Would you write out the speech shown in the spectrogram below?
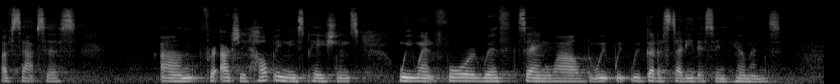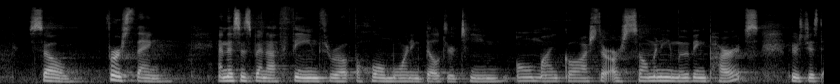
of sepsis, um, for actually helping these patients, we went forward with saying, wow, we, we, we've got to study this in humans. So, first thing, and this has been a theme throughout the whole morning build your team. Oh my gosh, there are so many moving parts. There's just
